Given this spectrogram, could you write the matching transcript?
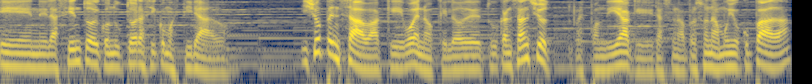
en el asiento del conductor así como estirado. Y yo pensaba que, bueno, que lo de tu cansancio respondía que eras una persona muy ocupada.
